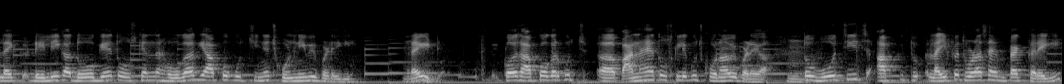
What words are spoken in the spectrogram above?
लाइक डेली का दोगे तो उसके अंदर होगा कि आपको कुछ चीज़ें छोड़नी भी पड़ेगी राइट? बिकॉज़ आपको अगर कुछ पाना है तो उसके लिए कुछ खोना भी पड़ेगा। हम्म। तो वो चीज़ आपकी लाइफ पे थोड़ा सा इम्पैक्ट करेगी।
